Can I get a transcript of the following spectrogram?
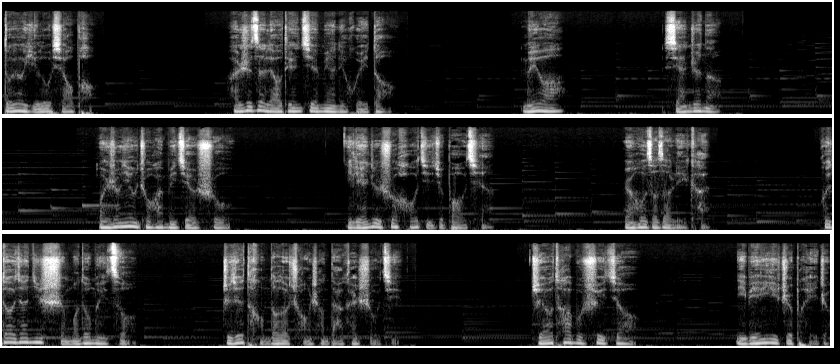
都要一路小跑，还是在聊天界面里回道：“没有啊，闲着呢。”晚上应酬还没结束，你连着说好几句抱歉，然后早早离开。回到家，你什么都没做，直接躺到了床上，打开手机。只要他不睡觉，你便一直陪着。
